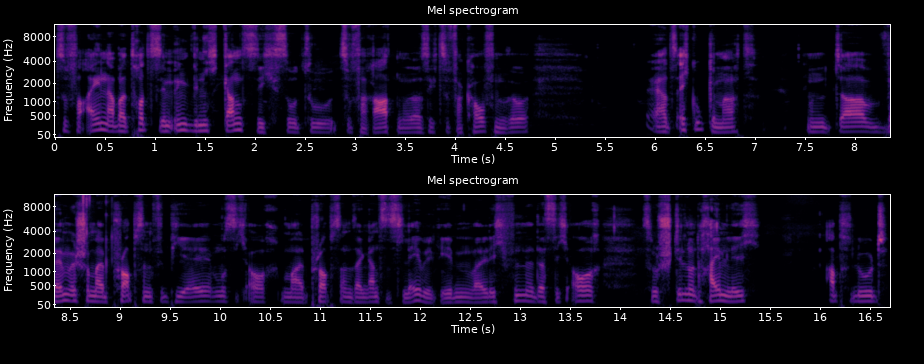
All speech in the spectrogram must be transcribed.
zu vereinen, aber trotzdem irgendwie nicht ganz sich so zu, zu verraten oder sich zu verkaufen. So. Er hat es echt gut gemacht. Und da, wenn wir schon mal Props sind für PA, muss ich auch mal Props an sein ganzes Label geben, weil ich finde, dass sich auch so still und heimlich absolut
